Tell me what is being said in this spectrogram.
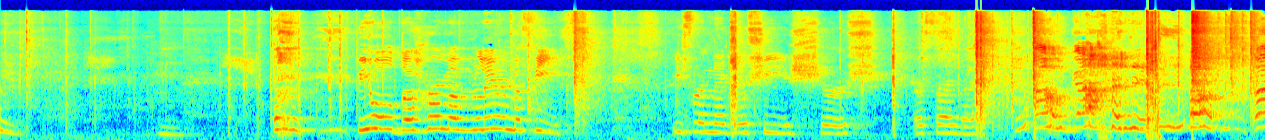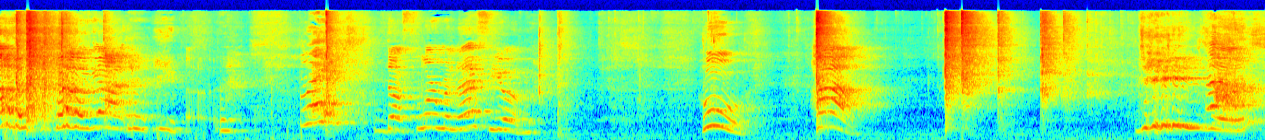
Behold the Herm of Lirmathith. Before negotiation or firmness. Uh, oh God! Oh, oh, oh God! The Flormanethium. Who? Ha! Jesus!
